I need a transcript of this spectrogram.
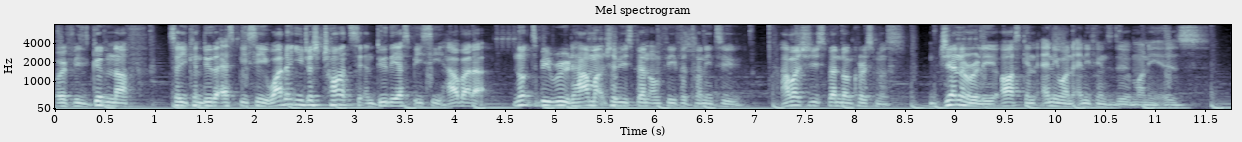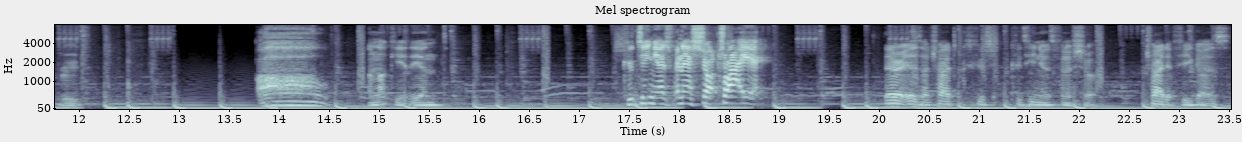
or if he's good enough so you can do the SBC. Why don't you just chance it and do the SBC? How about that? Not to be rude, how much have you spent on FIFA 22? How much did you spend on Christmas? Generally, asking anyone anything to do with money is rude. Oh, unlucky at the end. Coutinho's finesse shot, try it! There it is, I tried Coutinho's finesse shot. Tried it for you guys.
